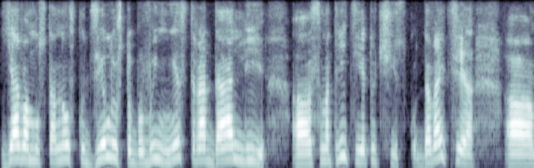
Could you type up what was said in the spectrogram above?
я вам установку делаю, чтобы вы не страдали. А, смотрите эту чистку. Давайте а,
